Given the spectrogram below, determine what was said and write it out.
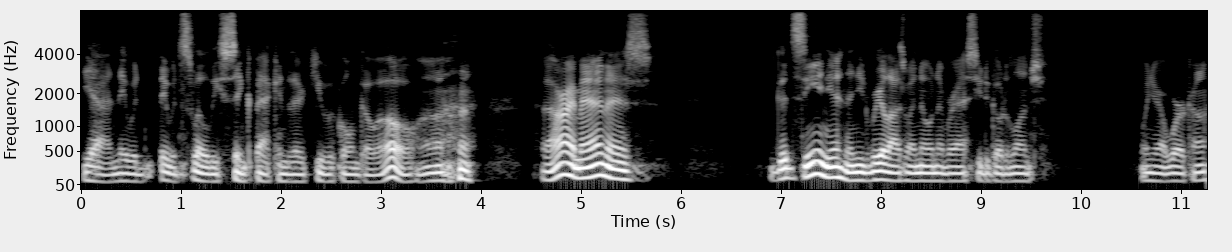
yeah, and they would they would slowly sink back into their cubicle and go, "Oh, uh, all right, man, it's good seeing you." And then you'd realize why no one ever asked you to go to lunch when you're at work, huh?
